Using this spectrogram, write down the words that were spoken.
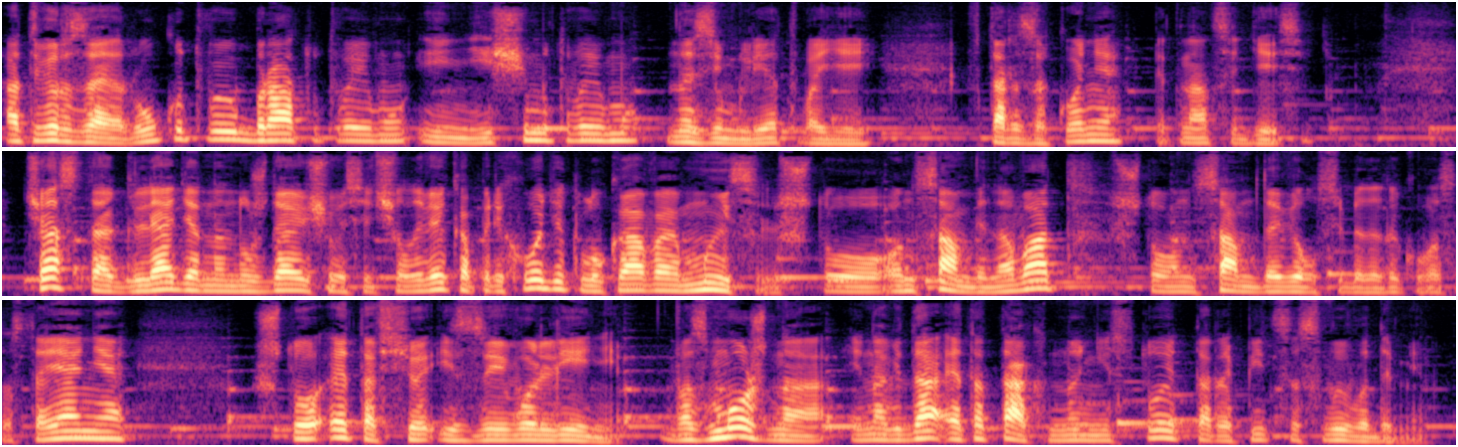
отверзай руку твою брату твоему и нищему твоему на земле твоей. Второзаконие 15.10. Часто, глядя на нуждающегося человека, приходит лукавая мысль, что он сам виноват, что он сам довел себя до такого состояния, что это все из-за его лени. Возможно, иногда это так, но не стоит торопиться с выводами –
